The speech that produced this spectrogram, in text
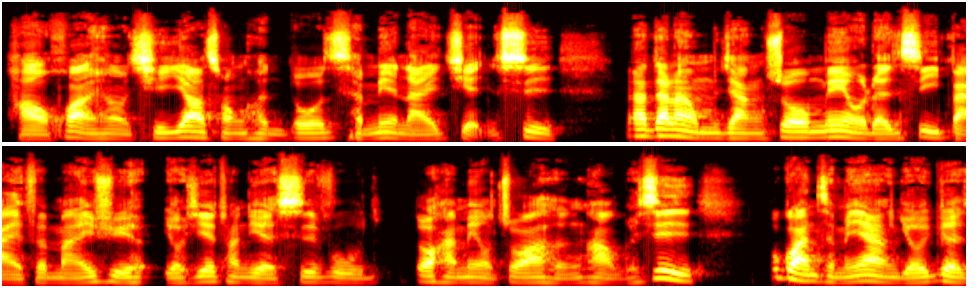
好坏哦。其实要从很多层面来检视。那当然，我们讲说没有人是一百分嘛，也许有些团体的师傅都还没有做到很好。可是不管怎么样，有一个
